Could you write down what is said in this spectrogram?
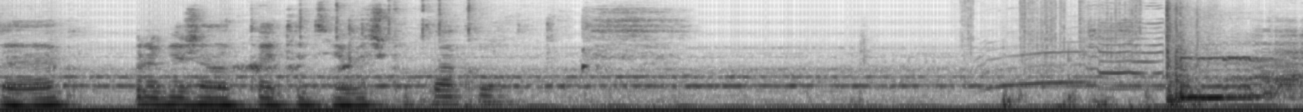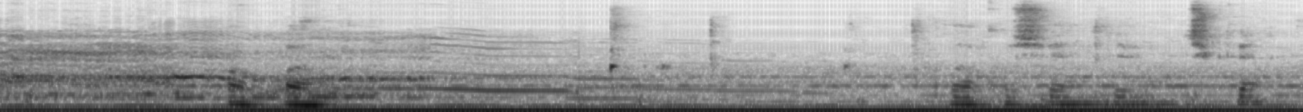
Так, пробежала какая-то девочка плакала. Опа. Плакущая девочка.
